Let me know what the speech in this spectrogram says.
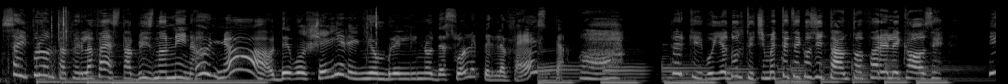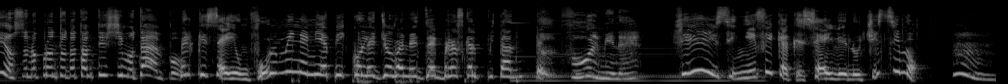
Sei pronta per la festa, bisnonnina? Oh no! Devo scegliere il mio ombrellino da sole per la festa! Ah, perché voi adulti ci mettete così tanto a fare le cose? Io sono pronto da tantissimo tempo! Perché sei un fulmine, mia piccola e giovane zebra scalpitante! Fulmine? Sì, significa che sei velocissimo! Mm.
